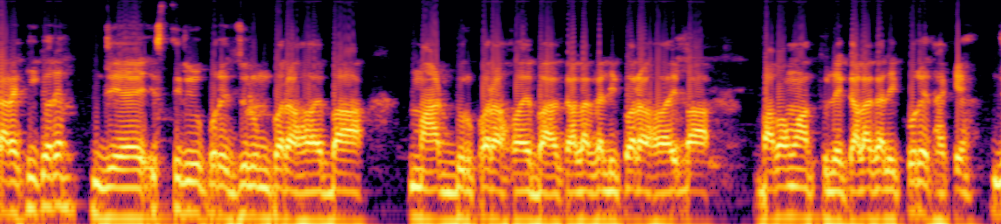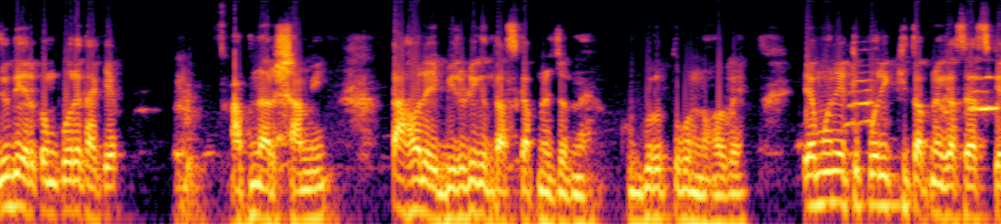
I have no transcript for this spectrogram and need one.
তারা কি করে? যে স্ত্রীর উপরে জুলুম করা হয় বা মারধর করা হয় বা গালাগালি করা হয় বা বাবা মা তুলে গালাগালি করে থাকে। যদি এরকম করে থাকে আপনার স্বামী, তাহলে এই ভিডিওটি কিন্তু আজকে আপনার জন্য খুব গুরুত্বপূর্ণ হবে। এমন একটি পরীক্ষিত আপনার কাছে আজকে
